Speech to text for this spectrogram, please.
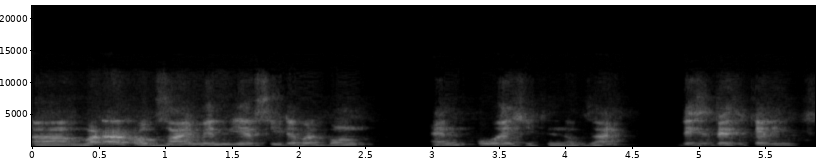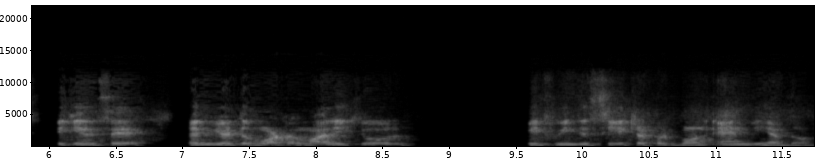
uh, what are oxime when we have C double bond and OH, it is an oxime. This is basically, we can say, when we have the water molecule between the C triple bond and we have the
